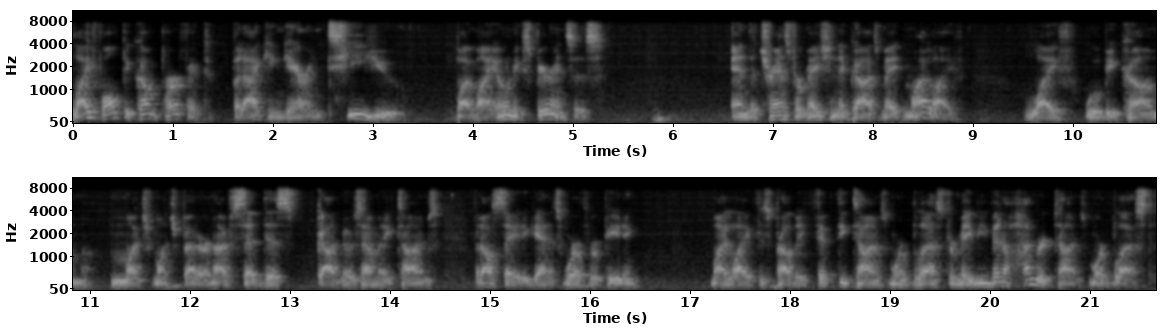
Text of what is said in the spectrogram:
life won't become perfect, but I can guarantee you by my own experiences and the transformation that God's made in my life life will become much, much better. And I've said this God knows how many times, but I'll say it again. It's worth repeating. My life is probably 50 times more blessed, or maybe even 100 times more blessed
